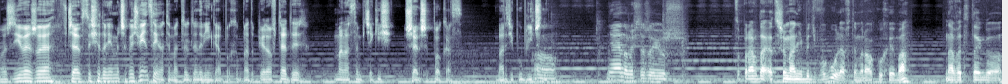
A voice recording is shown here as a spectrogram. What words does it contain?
Możliwe, że w czerwcu się dowiemy czegoś więcej na temat Elden Ringa, bo chyba dopiero wtedy ma nastąpić jakiś szerszy pokaz. Bardziej publiczny. No. Nie, no myślę, że już co prawda E3 ma nie być w ogóle w tym roku chyba. Nawet tego...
